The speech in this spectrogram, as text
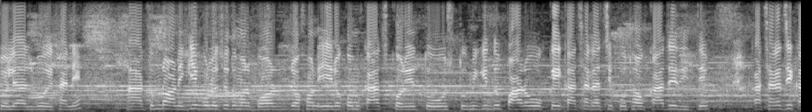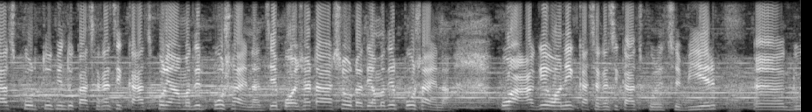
চলে আসব এখানে। আর তোমরা অনেকেই বলেছ তোমার বর যখন এরকম কাজ করে, তো তুমি কিন্তু পারো ওকে কাছাকাছি কোথাও কাজে দিতে। কাছাকাছি কাজ করতো কিন্তু কাছাকাছি কাজ করে আমাদের পোষায় না। যে পয়সাটা আসে ওটা দিয়ে আমাদের পোষায় না। ও আগে অনেক কাছাকাছি কাজ করেছে বিয়ের। দু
